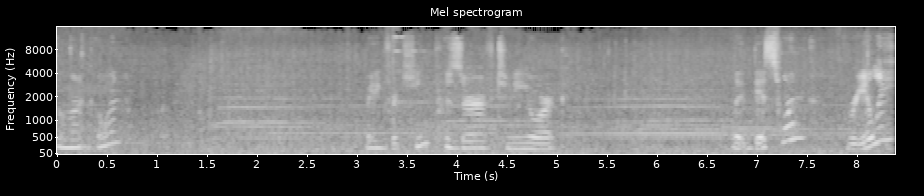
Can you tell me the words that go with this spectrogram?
Still not going? Waiting for King Preserve to New York. But this one? Really?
